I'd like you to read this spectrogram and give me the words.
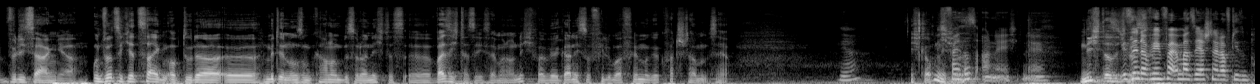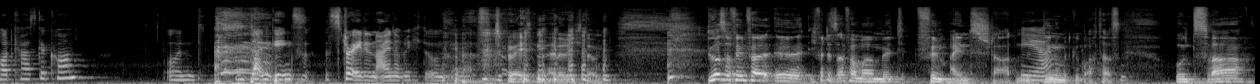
Würde ich sagen, ja. Und wird sich jetzt zeigen, ob du da äh, mit in unserem Kanon bist oder nicht. Das äh, weiß ich tatsächlich selber noch nicht, weil wir gar nicht so viel über Filme gequatscht haben bisher. Ja? Ich glaube nicht. Ich weiß oder? es auch nicht. Nee. Nicht, dass ich Wir sind auf jeden Fall immer sehr schnell auf diesen Podcast gekommen. Und dann ging es straight in eine Richtung. Ja. straight in eine Richtung. Du hast auf jeden Fall, äh, ich werde jetzt einfach mal mit Film 1 starten, Ja. den du mitgebracht hast. Und zwar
